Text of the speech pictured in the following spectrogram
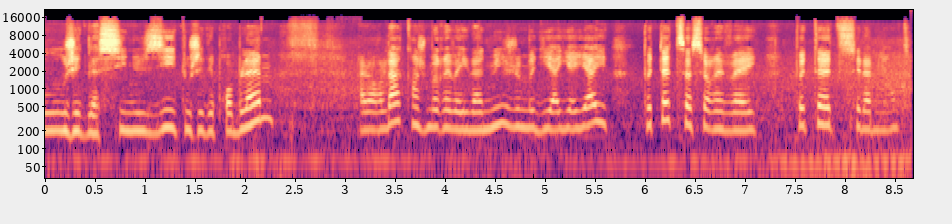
ou j'ai de la sinusite ou j'ai des problèmes. Alors là, quand je me réveille la nuit, je me dis aïe aïe aïe, peut-être ça se réveille, peut-être c'est l'amiante.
